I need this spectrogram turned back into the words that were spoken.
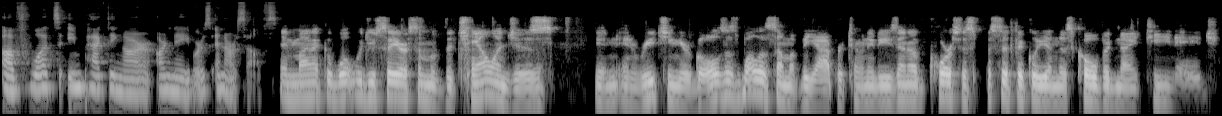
of what's impacting our, our neighbors and ourselves. And Monica, what would you say are some of the challenges in, in reaching your goals as well as some of the opportunities and of course specifically in this COVID-19 age?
